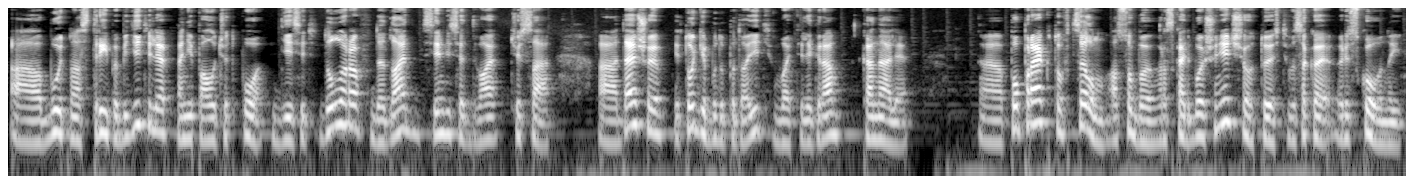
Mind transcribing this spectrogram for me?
А, будет у нас 3 победителя, они получат по 10 долларов, дедлайн 72 часа. Дальше итоги буду подводить в телеграм-канале. По проекту в целом особо рассказать больше нечего, то есть высокорискованный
